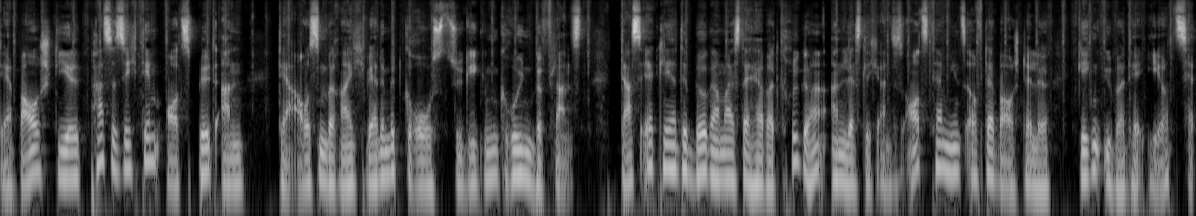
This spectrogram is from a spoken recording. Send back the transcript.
Der Baustil passe sich dem Ortsbild an, der Außenbereich werde mit großzügigem Grün bepflanzt. Das erklärte Bürgermeister Herbert Krüger anlässlich eines Ortstermins auf der Baustelle gegenüber der EOZ.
